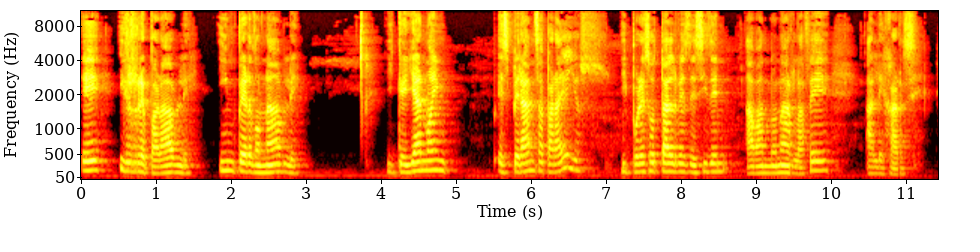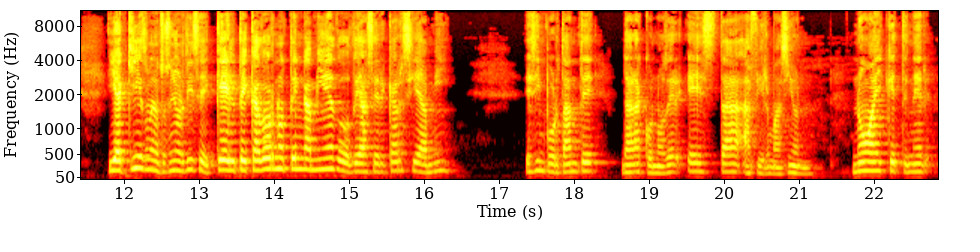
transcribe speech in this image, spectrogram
e irreparable, imperdonable, y que ya no hay esperanza para ellos, y por eso tal vez deciden abandonar la fe, alejarse. Y aquí es donde nuestro Señor dice, que el pecador no tenga miedo de acercarse a mí. Es importante dar a conocer esta afirmación. No hay que tener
